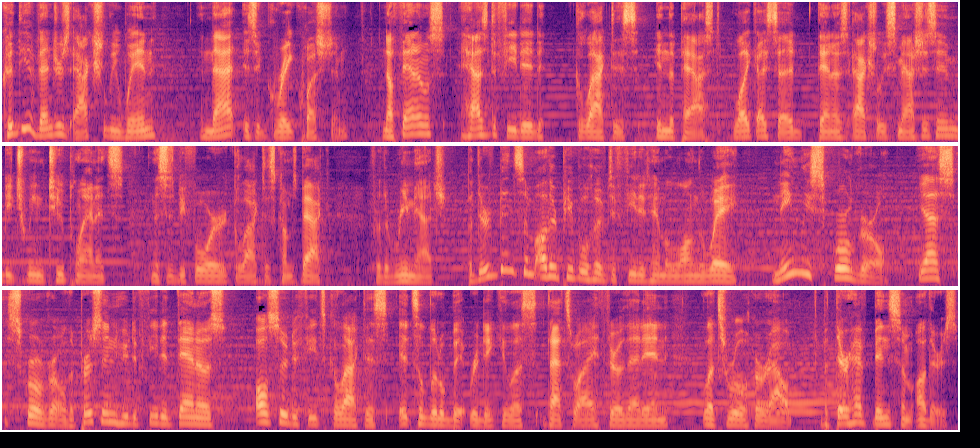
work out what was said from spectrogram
could the Avengers actually win? And that is a great question. Now Thanos has defeated Galactus in the past. Like I said, Thanos actually smashes him between two planets. And this is before Galactus comes back for the rematch. But there have been some other people who have defeated him along the way, namely Squirrel Girl. Yes, Squirrel Girl, the person who defeated Thanos also defeats Galactus. It's a little bit ridiculous. That's why I throw that in. Let's rule her out. But there have been some others.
